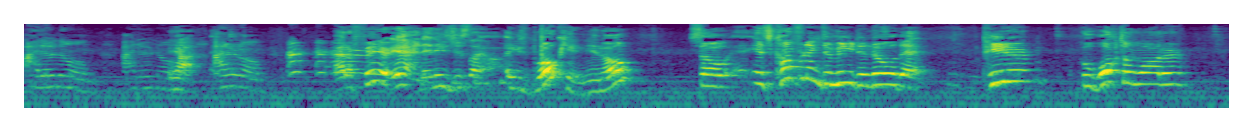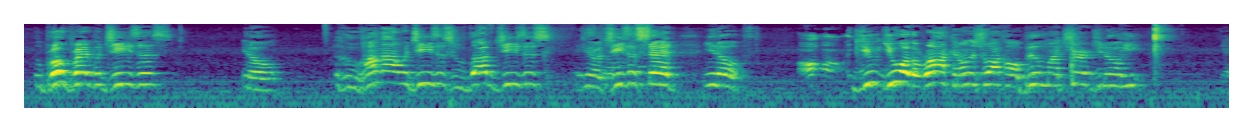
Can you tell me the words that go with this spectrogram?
I don't know him. I don't know him. Yeah. I don't know him. Out of fear, yeah. And then he's just like, he's broken, you know? So it's comforting to me to know that Peter, who walked on water, who broke bread with Jesus, you know, who hung out with Jesus, who loved Jesus, you know, Jesus said, you know, "Uh, uh, you you are the rock, and on this rock I'll build my church. You know, he Yeah,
